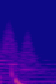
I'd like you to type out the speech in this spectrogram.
you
